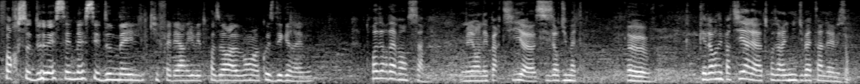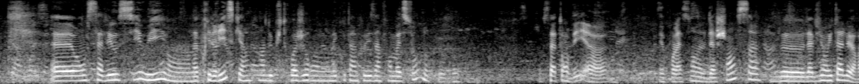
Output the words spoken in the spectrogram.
force de SMS et de mails qu'il fallait arriver trois heures avant à cause des grèves. Trois heures d'avance, mais on est parti à 6 heures du matin. Euh, quelle heure on est parti À 3h30 du matin de la maison. Euh, on savait aussi, oui, on a pris le risque. Hein. Depuis trois jours, on, écoutait un peu les informations, donc euh, on s'attendait. mais pour l'instant, on a de la chance. L'avion est à l'heure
